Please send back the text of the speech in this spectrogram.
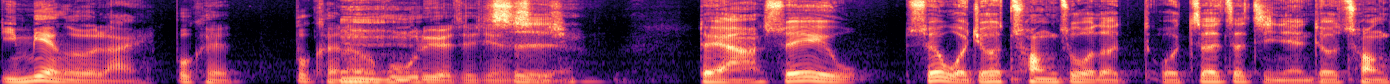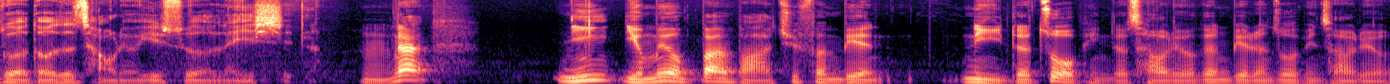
迎面而来，不可不可能忽略这件事情。对啊，所以所以我就创作的，我这这几年就创作的都是潮流艺术的类型嗯，那你有没有办法去分辨你的作品的潮流跟别人作品潮流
